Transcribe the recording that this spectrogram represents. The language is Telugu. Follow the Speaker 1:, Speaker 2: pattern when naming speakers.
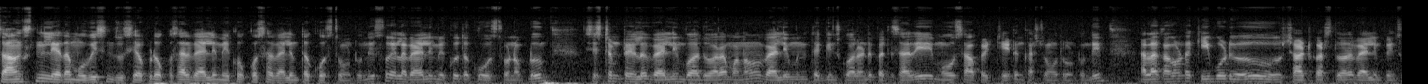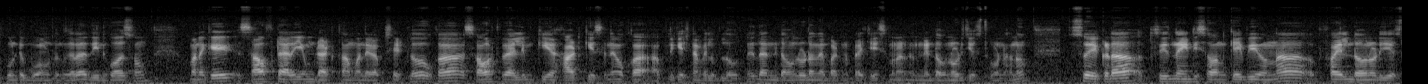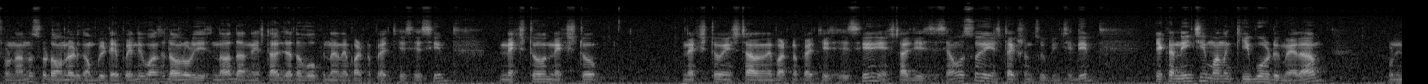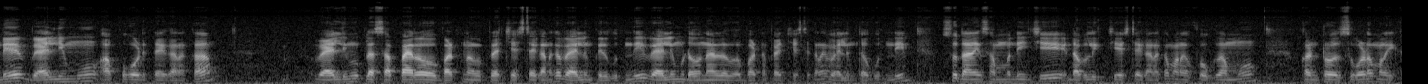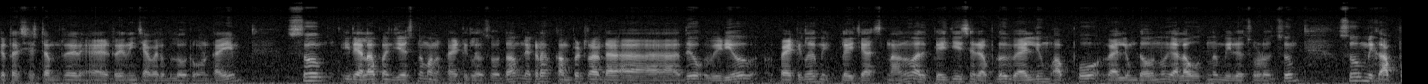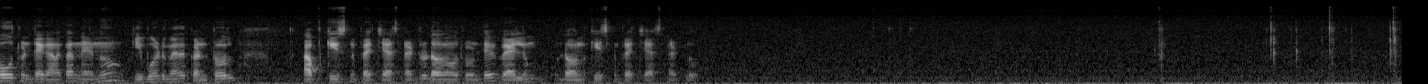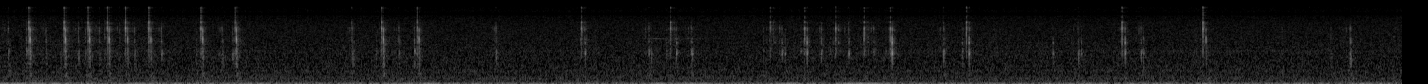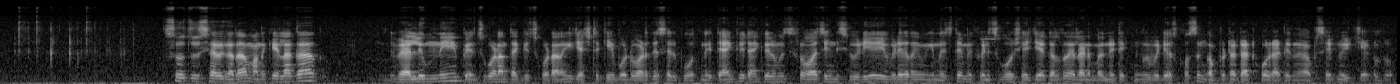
Speaker 1: సాంగ్స్ని లేదా మూవీస్ని చూసేటప్పుడు ఒకసారి వాల్యూమ్ ఎక్కువ ఒక్కోసారి వాల్యూమ్ తక్కువ వస్తూ ఉంటుంది. సో ఇలా వాల్యూమ్ ఎక్కువ తక్కువ వస్తున్నప్పుడు సిస్టమ్ ట్రేలో వాల్యూమ్ బార్ ద్వారా మనం వాల్యూమ్ని తగ్గించుకోవాలంటే ప్రతిసారి మౌస్ ఆపరేట్ చేయడం కష్టమవుతూ ఉంటుంది. అలా కాకుండా కీబోర్డ్ షార్ట్ కట్స్ ద్వారా వాల్యూమ్ పెంచుకుంటే బాగుంటుంది కదా. దీనికోసం మనకి సాఫ్ట్ ఆరియం డాట్ కామ్ అనే వెబ్సైట్లో ఒక soft volume key hard keys అనే ఒక అప్లికేషన్ అవైలబుల్ అవుతుంది. దాన్ని డౌన్లోడ్ అనే బటన్ ప్రెస్ చేసి మనం నేను డౌన్లోడ్ చేస్తూ ఉన్నాను. సో ఇక్కడ త్రీ నైంటీ సెవెన్ కేబీ ఉన్న ఫైల్ని డౌన్లోడ్ చేస్తున్నాను సో డౌన్లోడ్ కంప్లీట్ అయిపోయింది. వన్స్ డౌన్లోడ్ చేసిన తర్వాత దాన్ని ఇన్స్టాల్ చేద్దాం. ఓపెన్ అనే బటన్ ప్రెస్ చేసేసి నెక్స్ట్ నెక్స్ట్ నెక్స్ట్ ఇన్స్టాల్ అనే బటన్ ప్రెస్ చేసేసి ఇన్స్టాల్ చేసేసాము. సో ఇన్స్ట్రక్షన్ చూపించింది. ఇక్కడ నుంచి మనం కీబోర్డు మీద ఉండే వాల్యూము అప్ కొడితే కనుక volume plus up arrow button press చేస్తే కనుక వాల్యూమ్ పెరుగుతుంది. Volume down arrow button press చేస్తే కనుక వాల్యూమ్ తగ్గుతుంది. సో దానికి సంబంధించి డబుల్ క్లిక్ చేస్తే కనుక మనకు ప్రోగ్రాము కంట్రోల్స్ కూడా మనకి ఇక్కడ సిస్టమ్ ట్రైనింగ్స్ అవైలబుల్ అవుతూ ఉంటాయి. సో ఇది ఎలా పనిచేస్తుందో మనం ప్రాక్టికల్గా చూద్దాం. ఇక్కడ కంప్యూటర్ అది ఒక వీడియో. ప్రాక్టికల్గా మీకు ప్లే చేస్తున్నాను. అది ప్లే చేసేటప్పుడు వాల్యూమ్ అప్ వాల్యూమ్ డౌన్ ఎలా అవుతుందో మీరే చూడవచ్చు సో మీకు అప్ అవుతుంటే కనుక నేను కీబోర్డ్ మీద కంట్రోల్ అప్ కీస్ని ప్రెస్ చేసినట్లు డౌన్ అవుతుంటే వాల్యూమ్ డౌన్ కీస్ని ప్రెస్ చేసినట్లు సో చూశారు కదా మనకి ఇలాగా వాల్యూమ్ని పెంచుకోవడానికి తగ్గించుకోవడానికి జస్ట్ కీబోర్డ్ వాడితే సరిపోతుంది. Thank you thank you very much for watching this video ఈ వీడియో కనుక మీకు నచ్చితే మీ ఫ్రెండ్స్ కూడా షేర్ చేయగలరు. ఇలాంటి మరిన్ని టెక్నికల్ వీడియోస్ కోసం computer dot co dot in వెబ్సైట్ను యూజ్ చేయగలరు.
